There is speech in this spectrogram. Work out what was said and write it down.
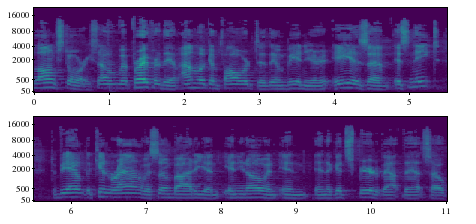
Long story. So, but pray for them. I'm looking forward to them being here. He is. Uh, it's neat to be able to kid around with somebody and, and you know and in in a good spirit about that so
